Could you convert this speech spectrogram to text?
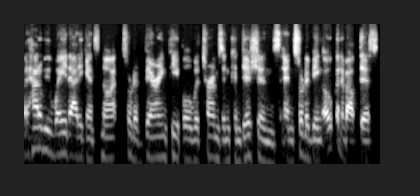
But how do we weigh that against not sort of bearing people with terms and conditions and sort of being open about this?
